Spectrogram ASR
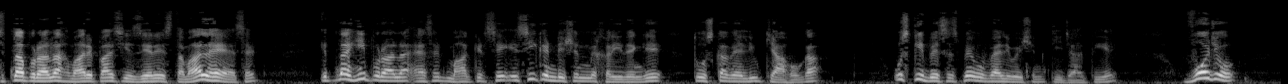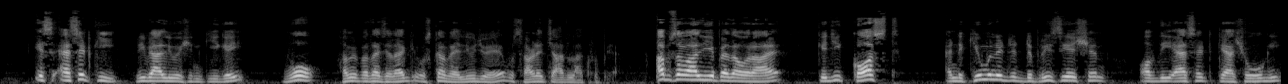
جتنا پرانا ہمارے پاس یہ زیر استعمال ہے ایسٹ اتنا ہی پرانا ایسٹ مارکیٹ سے اسی کنڈیشن میں خریدیں گے تو اس کا ویلو کیا ہوگا اس کی بیسس پہ وہ ویلویشن کی جاتی ہے وہ جو اس ایسٹ کی ریویلویشن کی گئی وہ ہمیں پتا چلا کہ اس کا ویلو جو ہے وہ ساڑھے چار لاکھ روپیہ اب سوال یہ پیدا ہو رہا ہے کہ جی cost and accumulated depreciation of the asset cash ہوگی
